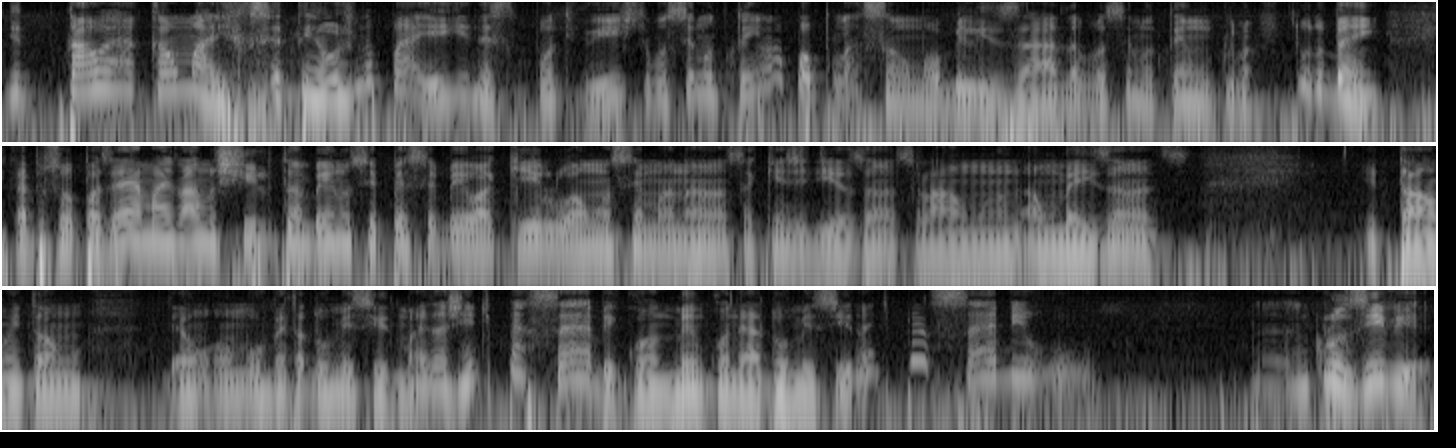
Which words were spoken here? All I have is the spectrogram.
de tal é a calmaria que você tem hoje no país, nesse ponto de vista. Você não tem uma população mobilizada, você não tem um clima. Tudo bem, que a pessoa dizer, é, mas lá no Chile também não se percebeu aquilo há uma semana antes, há 15 dias antes, sei lá, um, há um mês antes e tal. Então, é um, um, movimento adormecido. Mas a gente percebe, quando, mesmo quando é adormecido, a gente percebe o. Inclusive,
